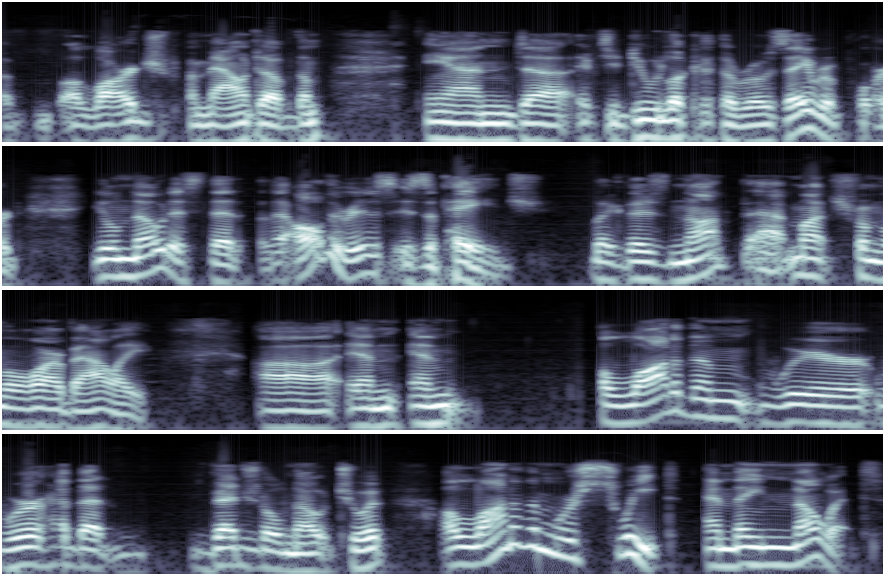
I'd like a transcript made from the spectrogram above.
a, a, large amount of them, and uh, if you do look at the rosé report, you'll notice that all there is is a page. Like there's not that much from the Loire Valley, uh, and and a lot of them were were had that vegetal note to it. A lot of them were sweet, and they know it.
